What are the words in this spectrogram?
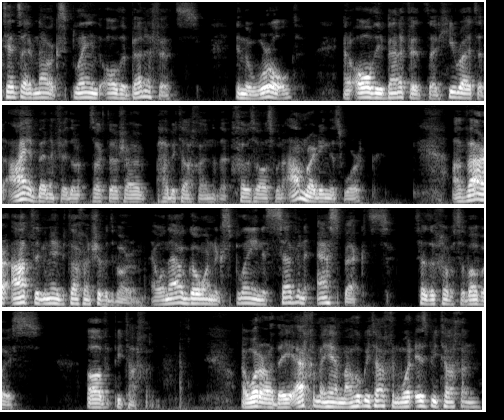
Since I have now explained all the benefits in the world and all the benefits that he writes that I have benefited, that when I'm writing this work. I will now go on and explain seven aspects, says the Chavos of bitachon. And what are they? Mahu Bitachon, what is bitachon?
